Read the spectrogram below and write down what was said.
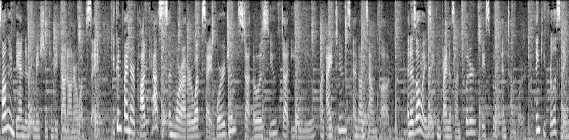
Song and band information can be found on our website. You can find our podcasts and more at our website, origins.osu.edu, on iTunes and on SoundCloud. And as always, you can find us on Twitter, Facebook, and Tumblr. Thank you for listening.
